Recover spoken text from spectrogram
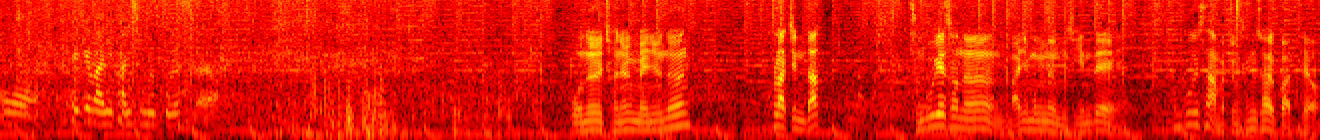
어 되게 많이 관심을 보였어요. 오늘 저녁 메뉴는 콜라 찜닭 중국에서는 많이 먹는 음식인데 한국에서는 아마 좀 생소할 것 같아요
